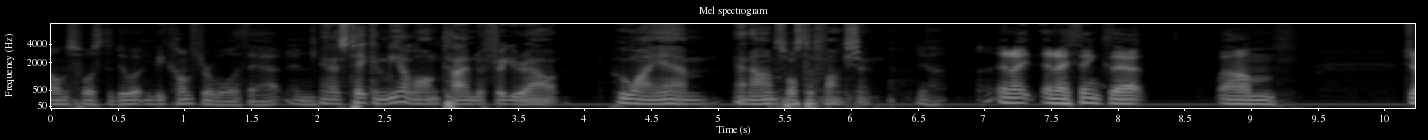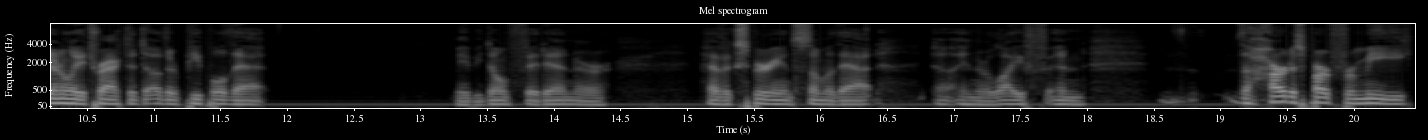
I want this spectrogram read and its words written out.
how i'm supposed to do it and be comfortable with that. And And it's taken me a long time to figure out who I am and how I'm supposed to function. yeah. And i and i think that um generally attracted to other people that maybe don't fit in or have experienced some of that uh, in their life. And th- the hardest part for me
